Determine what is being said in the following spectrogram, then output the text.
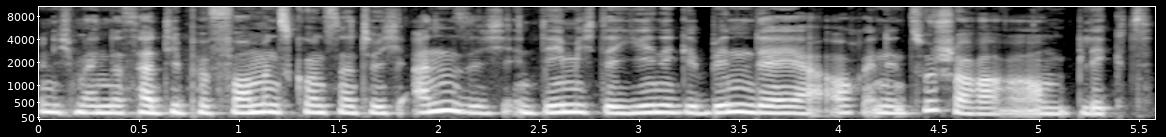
Und ich meine, das hat die Performance-Kunst natürlich an sich, indem ich derjenige bin, der ja auch in den Zuschauerraum blickt.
